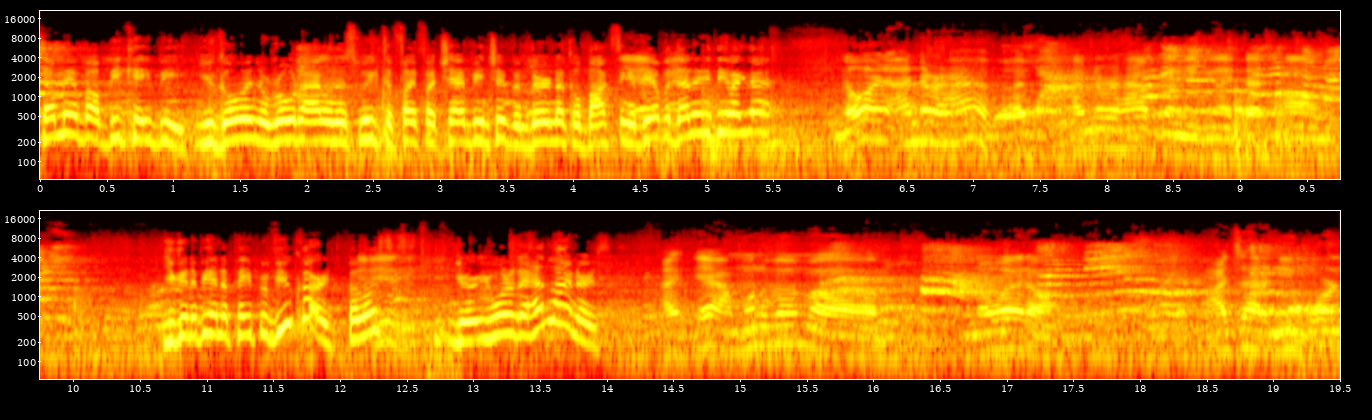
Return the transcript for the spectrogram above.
Tell me about BKB. You're going to Rhode Island this week to fight for a championship in bare knuckle boxing. Have you ever man. done anything like that? No, I, I never have. I've, I've never have done anything like that. Um, You're going to be on a pay per view card, fellas. You're, you're one of the headliners. I, yeah, I'm one of them. Uh, you know what? Uh, I just had a newborn.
